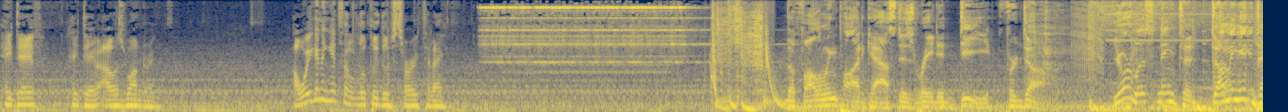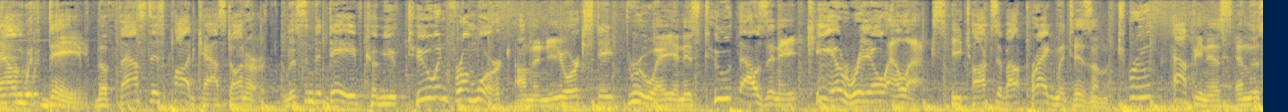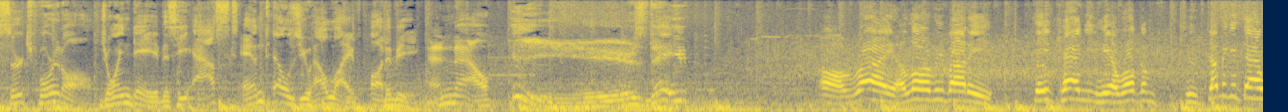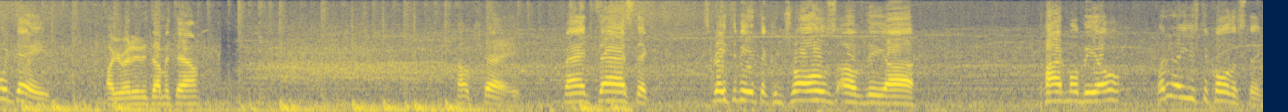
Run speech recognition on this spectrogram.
Hey, Dave. Hey, Dave. I was wondering, are we going to get to the loopy loop story today? The following podcast is rated D for dumb. You're listening to Dumbing It Down with Dave, the fastest podcast on earth. Listen to Dave commute to and from work on the New York State Thruway in his 2008 Kia Rio LX. He talks about pragmatism, truth, happiness, and the search for it all. Join Dave as he asks and tells you how life ought to be. And now, here's Dave. All right. Hello, everybody. Dave Kanyan here. Welcome to Dumbing It Down with Dave. Are you ready to dumb it down? Okay. Fantastic. It's great to be at the controls of the uh, Podmobile. What did I used to call this thing?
